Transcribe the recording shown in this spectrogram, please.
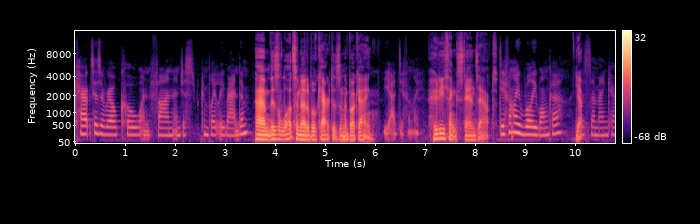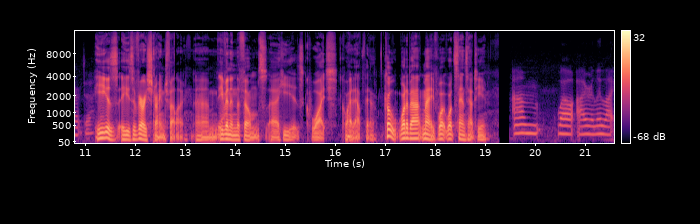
characters are real cool and fun and just completely random. Um, there's lots of notable characters in the book, eh? Yeah, definitely. Who do you think stands out? Definitely Willy Wonka Yeah. the main character. He is he's a very strange fellow. Um, Even in the films, uh, he is quite quite out there. Cool. What about Maeve? What what stands out to you? Um, well, I really like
